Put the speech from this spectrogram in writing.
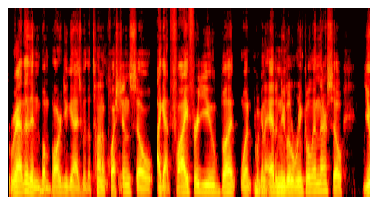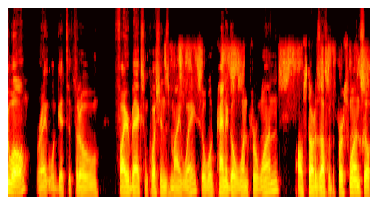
rather than bombard you guys with a ton of questions, so I got five for you, but what we're going to add a new little wrinkle in there. So, you all, right, will get to throw fire back some questions my way. So we'll kind of go one for one. I'll start us off with the first one. So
